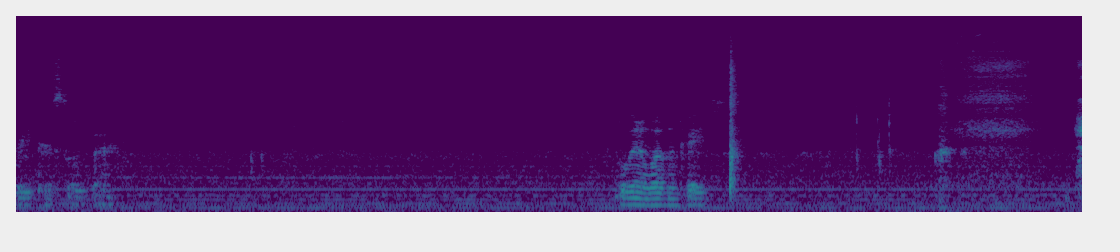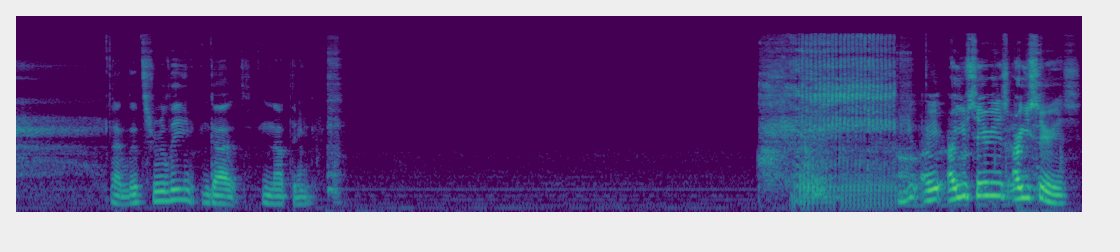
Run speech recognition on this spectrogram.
three pistols, bro. Open a weapon crates. I literally got nothing. You, are, you- are you serious? Are you serious?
